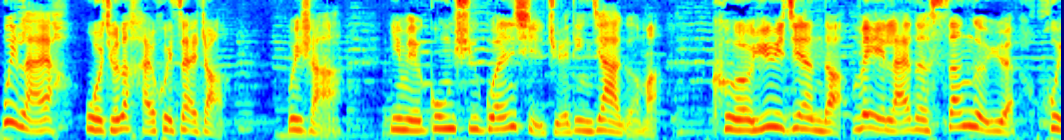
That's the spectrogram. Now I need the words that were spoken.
未来啊，我觉得还会再涨。为啥？因为供需关系决定价格嘛。可预见的未来的三个月会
